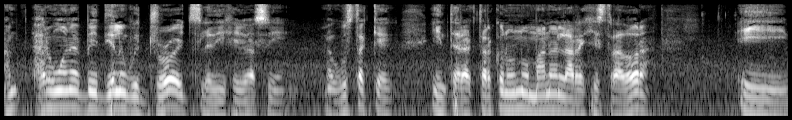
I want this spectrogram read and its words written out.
I don't want to be dealing with droids, le dije yo así. Me gusta que interactuar con un humano en la registradora. Y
